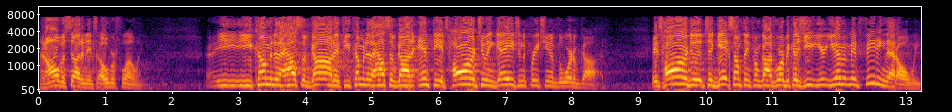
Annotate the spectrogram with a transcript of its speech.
And all of a sudden it's overflowing. You, you come into the house of God, if you come into the house of God empty, it's hard to engage in the preaching of the Word of God. It's hard to, to get something from God's Word because you, you, you haven't been feeding that all week.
